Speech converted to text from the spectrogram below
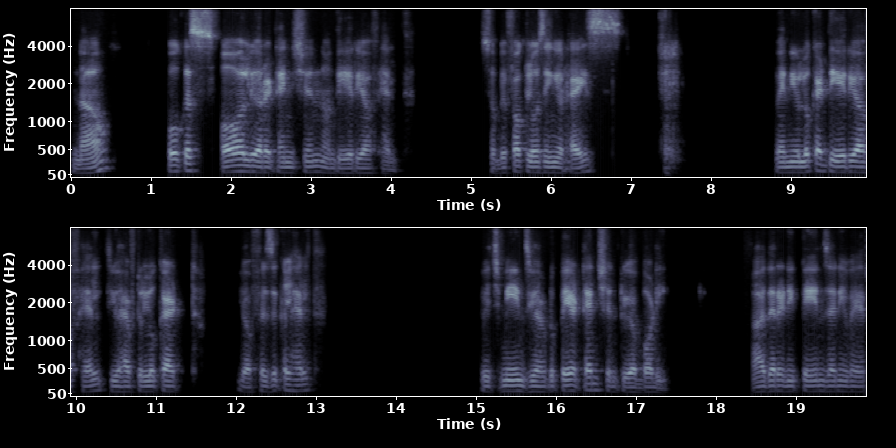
Now, focus all your attention on the area of health. So before closing your eyes, when you look at the area of health, you have to look at your physical health, which means you have to pay attention to your body. Are there any pains anywhere?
